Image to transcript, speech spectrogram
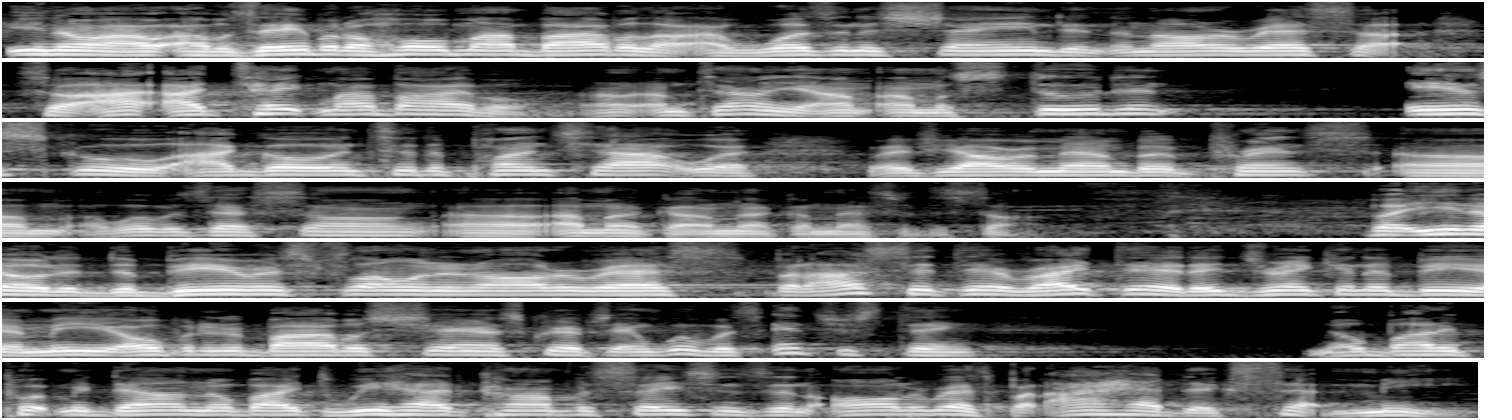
you know, I, I, was able to hold my Bible. I wasn't ashamed and, and all the rest. So, I, I, take my Bible. I, am telling you, I'm, I'm, a student in school. I go into the punch out where, where if y'all remember Prince, um, what was that song? Uh, I'm not, I'm not going to mess with the song. But you know, the, the, beer is flowing and all the rest. But I sit there right there. They're drinking the beer, me opening the Bible, sharing scripture. And what was interesting, nobody put me down. Nobody, we had conversations and all the rest. But I had to accept me.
